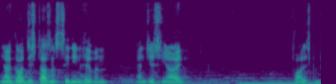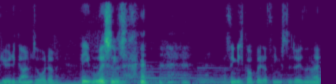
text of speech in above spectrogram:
You know, God just doesn't sit in heaven and just, you know, plays computer games or whatever. He listens. I think he's got better things to do than that.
